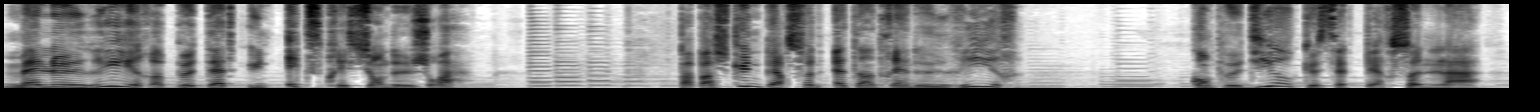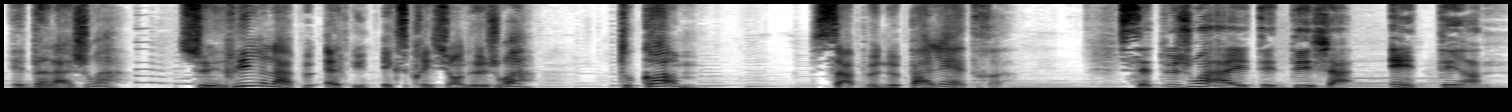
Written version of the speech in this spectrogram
mais le rire peut être une expression de joie. Pas parce qu'une personne est en train de rire qu'on peut dire que cette personne-là est dans la joie. Ce rire-là peut être une expression de joie, tout comme ça peut ne pas l'être. Cette joie a été déjà interne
